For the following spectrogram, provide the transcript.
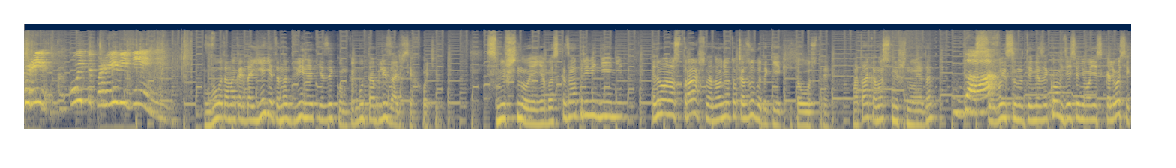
при... какое-то привидение. Вот оно, когда едет, оно двигает языком, как будто облизать всех хочет. Смешное, я бы сказал, привидение. Я думаю, оно страшное, но у него только зубы такие какие-то острые. А так оно смешное, да? Да. С высунутым языком. Здесь у него есть колесик.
